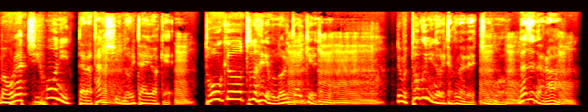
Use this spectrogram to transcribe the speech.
うん。まあ、俺は地方に行ったらタクシー乗りたいわけ。うん。東京都内でも乗りたいけれども、でも特に乗りたくなるよ地方。うんなぜなうんら、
